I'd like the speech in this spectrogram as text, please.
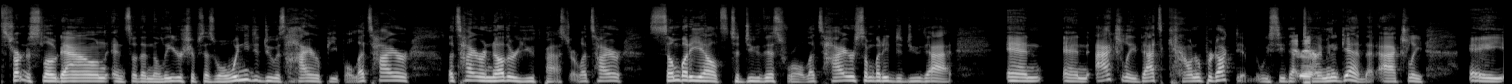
starting to slow down. And so then the leadership says, well, what we need to do is hire people. Let's hire, let's hire another youth pastor. Let's hire somebody else to do this role. Let's hire somebody to do that. And and actually that's counterproductive. We see that time and again that actually a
